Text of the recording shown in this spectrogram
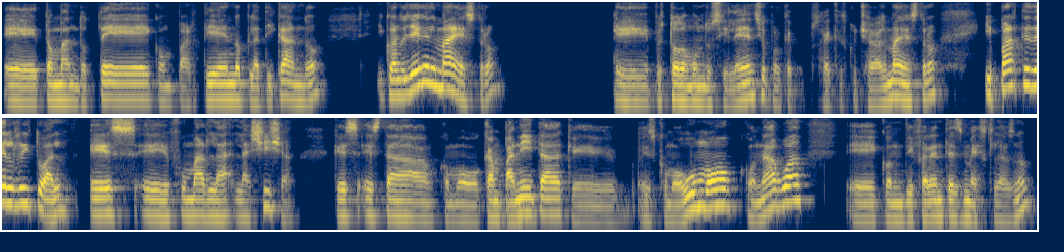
eh, tomando té, compartiendo, platicando. Y cuando llega el maestro, eh, pues todo mundo silencio porque pues, hay que escuchar al maestro. Y parte del ritual es eh, fumar la, la shisha, que es esta como campanita que es como humo con agua, eh, con diferentes mezclas, ¿no?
